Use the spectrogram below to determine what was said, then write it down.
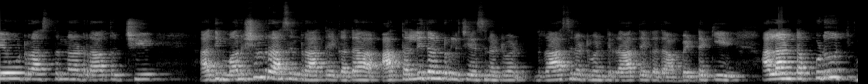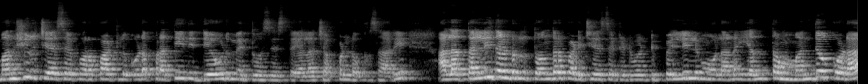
దేవుడు రాస్తున్నాడు రాత వచ్చి అది మనుషులు రాసిన రాతే కదా ఆ తల్లిదండ్రులు చేసినటువంటి రాసినటువంటి రాతే కదా ఆ బిడ్డకి అలాంటప్పుడు మనుషులు చేసే పొరపాట్లు కూడా ప్రతిదీ దేవుడి మీద తోసేస్తాయి అలా చెప్పండి ఒకసారి అలా తల్లిదండ్రులు తొందరపడి చేసేటటువంటి పెళ్ళిళ్ళ మూలాన ఎంతమందో కూడా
